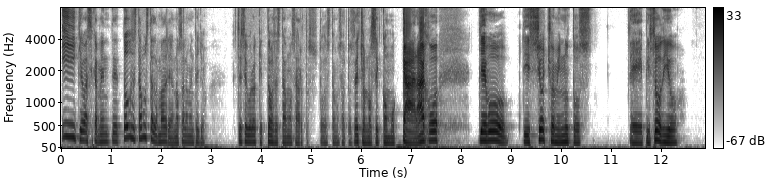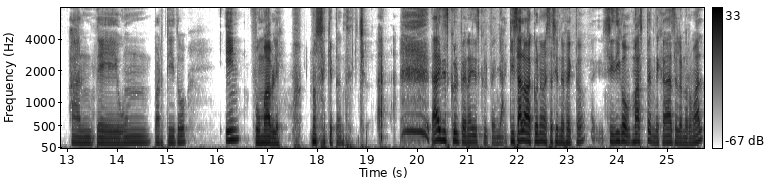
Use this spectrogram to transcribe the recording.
Y que básicamente todos estamos hasta la madre, no solamente yo. Estoy seguro que todos estamos hartos, todos estamos hartos. De hecho, no sé cómo carajo llevo 18 minutos de episodio ante un partido infumable. No sé qué tanto he dicho. Ay, disculpen, ay, disculpen. Ya, quizá la vacuna me está haciendo efecto. Si digo más pendejadas de lo normal,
